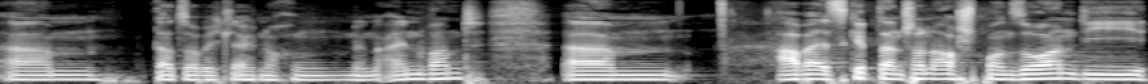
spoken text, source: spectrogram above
Ähm, dazu habe ich gleich noch einen, Einwand. Ähm, aber es gibt dann schon auch Sponsoren, die,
